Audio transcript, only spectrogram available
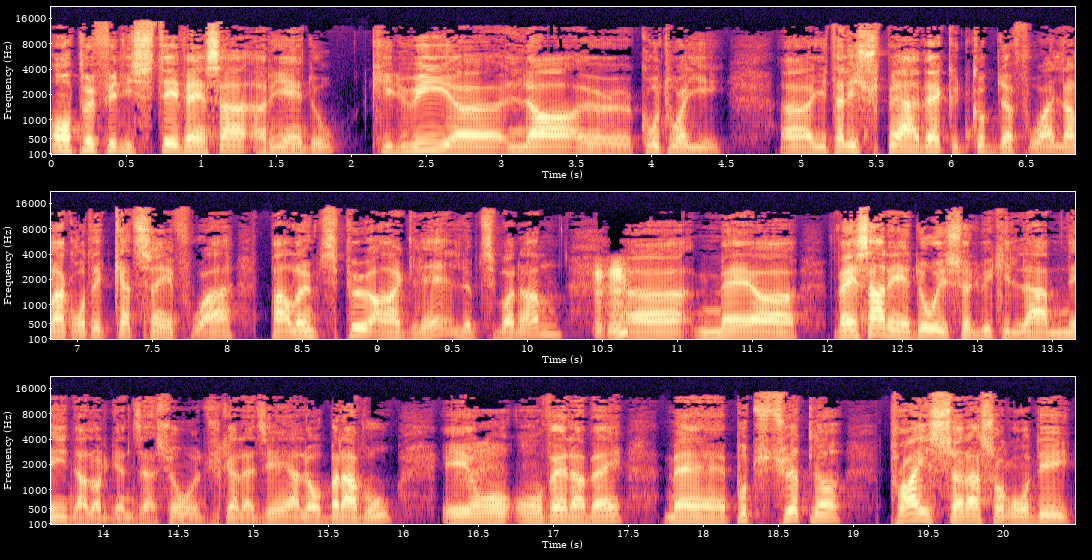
On peut féliciter Vincent Riendo, qui lui euh, l'a euh, côtoyé. Euh, il est allé souper avec une couple de fois. Il l'a rencontré quatre, cinq fois. Parle un petit peu anglais, le petit bonhomme. Mm-hmm. Euh, mais euh, Vincent Riendo est celui qui l'a amené dans l'organisation du Canadien. Alors bravo. Et on, on verra bien. Mais pas tout de suite, là. Price sera secondé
